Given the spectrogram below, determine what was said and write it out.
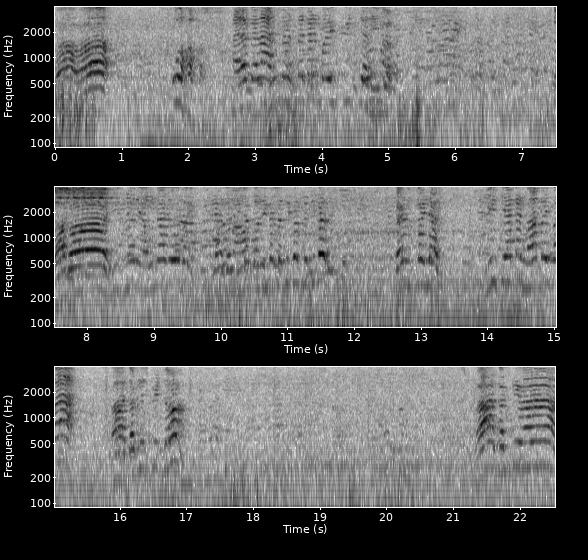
વાહ વાહ. ઓહો અરે પેલા આસ્તે આસ્તે કરીને બઈ સ્પીડ કરી લો વાહ ભાઈ. બીજમાં રહેવું ના જોવો ભાઈ. જલ્દી કર જલ્દી કર જલ્દી કર બેન કઈ ઉસકાઈ જા 20 સેકન્ડ વાહ ભાઈ વાહ. વાહ ડબલ સ્પીડ છો વાહ શક્તિ વાહ.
